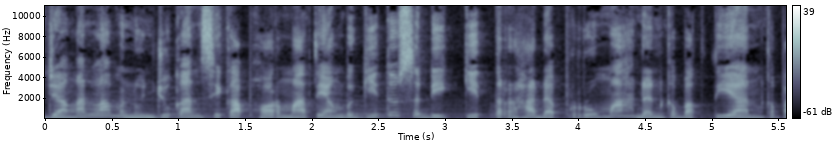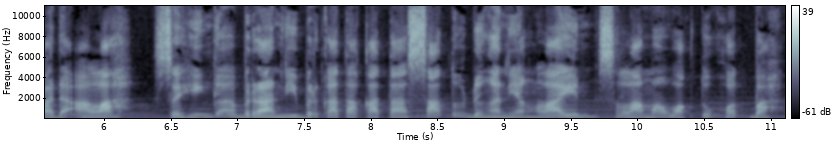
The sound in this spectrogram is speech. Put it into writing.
Janganlah menunjukkan sikap hormat yang begitu sedikit terhadap rumah dan kebaktian kepada Allah, sehingga berani berkata-kata satu dengan yang lain selama waktu khotbah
